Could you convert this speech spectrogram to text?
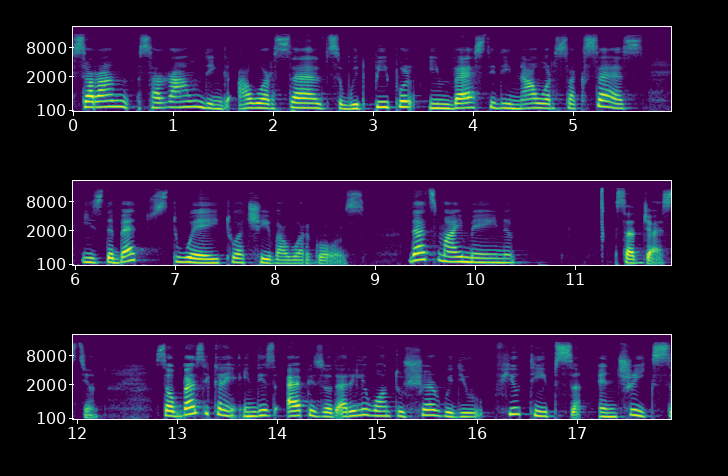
Surround, surrounding ourselves with people invested in our success is the best way to achieve our goals. That's my main suggestion. So basically in this episode I really want to share with you few tips and tricks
